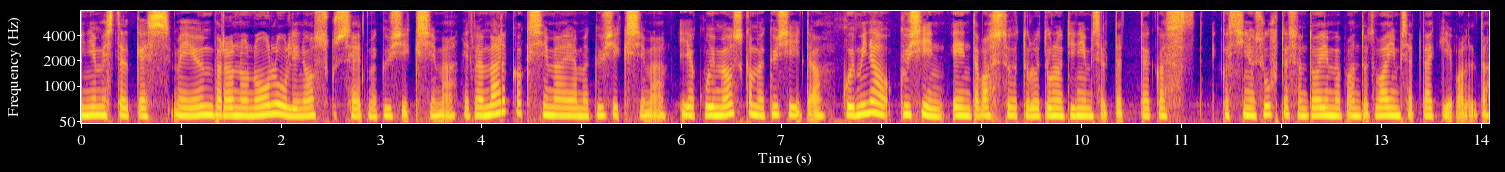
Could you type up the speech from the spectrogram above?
inimestel, kes meie ümber on, on oluline oskus see, et me küsiksime, et me märkaksime ja me küsiksime. Ja kui me oskame küsida, kui mina küsin enda vastuvõtule tulnud inimeselt, et kas kas sinu suhtes on toime pandud vaimset vägivalda,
